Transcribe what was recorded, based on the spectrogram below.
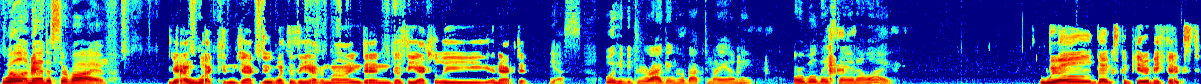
Will Amanda survive? Yeah. What can Jack do? What does he have in mind, and does he actually enact it? Yes. Will he be dragging her back to Miami? Or will they stay in LA? Will Doug's computer be fixed?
